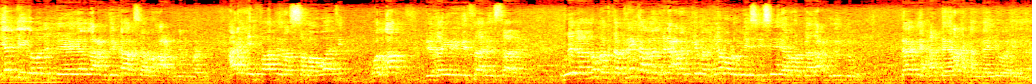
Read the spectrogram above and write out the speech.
يلي قبل اللي يلا عندك أكثر عبد المن أرحي فاطر السماوات والأرض بغير مثال سابق. وإلى اللغة تبريك من هنا على الكلمة هنا برضو بيسيسي يا رب لا نعبد الدم ذاك حد يرحك أن جايوه هنا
